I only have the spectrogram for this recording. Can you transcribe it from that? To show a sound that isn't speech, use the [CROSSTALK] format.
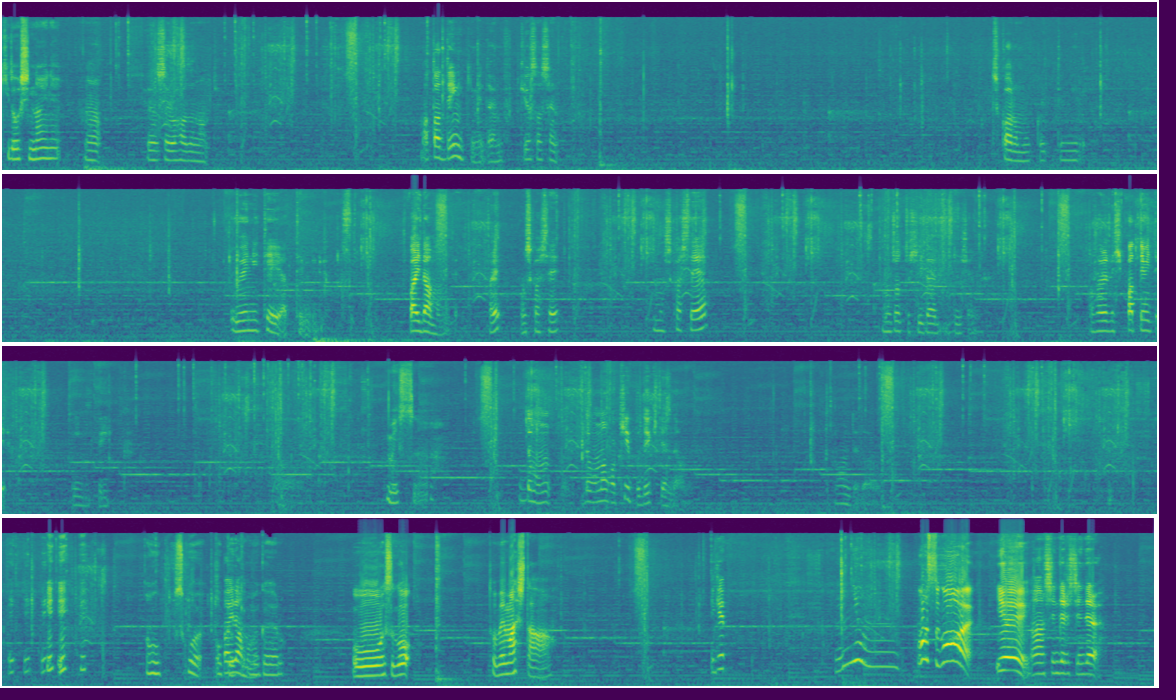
起動しないね。うん。起動するはずなんだ。また電気みたいなの復旧させん。の力もう一回行ってみる。上に手やってみる。スパイダーマンみたいな。あれ？もしかして？もしかして？もうちょっと左じゃない？それで引っ張ってみて。右クリック。ミスでもでもなんかキープできてんだよね。なんでだろう。えええ？えええ？おすごい。スパイダーマン。もう一回やろう。おーすごっ。飛べました。いけ。にゅおすごいイエーイーあー死んでる死んでる。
